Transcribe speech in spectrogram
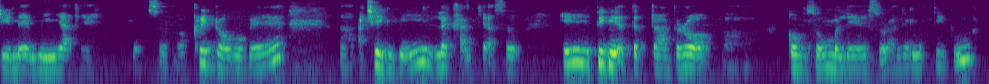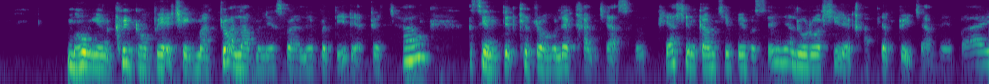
ဒီနေ့မြင်ရတယ်ဆိုတော့ခရစ်တော်ကိုပဲအချိန်မီလက်ခံကြဆိုအေးတင်းရဲ့တတဘရောကုံဆုံးမလဲဆိုတာလည်းမသိဘူးမဟုတ်ရင်ခရစ်တော်ပဲအချိန်မှကြွလာမလဲဆိုတာလည်းမသိတဲ့အတွက်ကြောင့်အစဉ်တစ်ခရစ်တော်ကိုလက်ခံကြဆိုဖျားရှင်ကောင်းချီးပေးပါစေရလိုတော့ရှိတဲ့အခါပြန်တွေ့ကြမယ် bye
